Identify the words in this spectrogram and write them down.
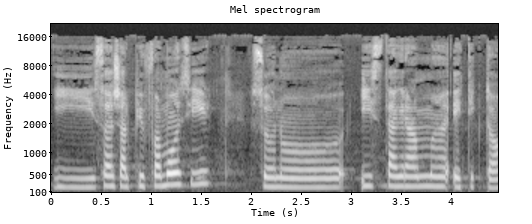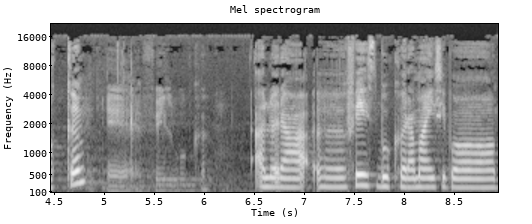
i social più famosi sono Instagram e TikTok. E Facebook? Allora, eh, Facebook oramai si può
